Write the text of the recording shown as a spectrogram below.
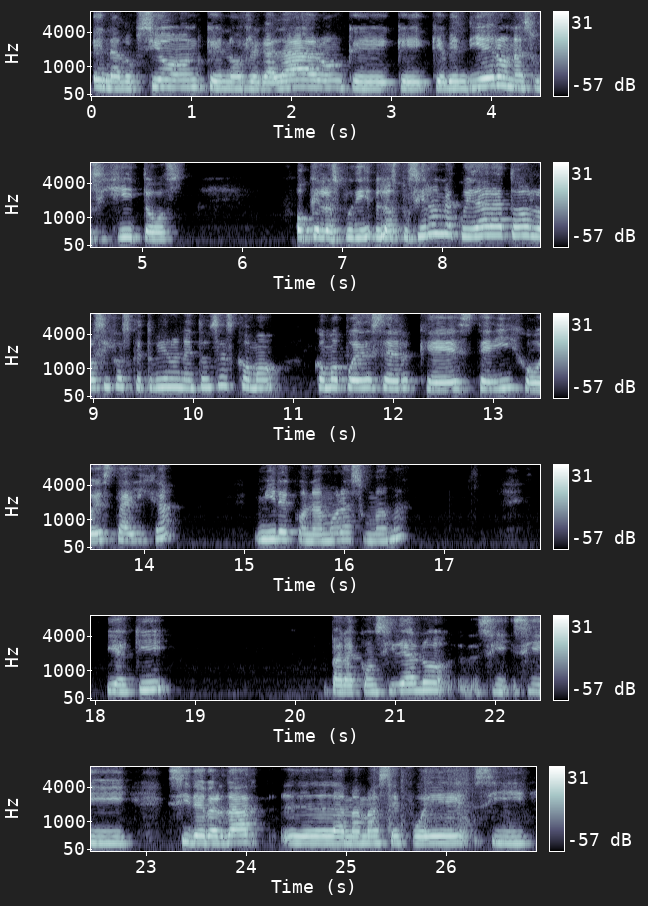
en adopción, que nos regalaron, que, vendieron a sus hijitos o que los, los, pusieron a cuidar a todos los hijos que tuvieron. Entonces, ¿cómo, ¿cómo puede ser que este hijo o esta hija mire con amor a su mamá? Y aquí, para conciliarlo, si, si, si de verdad la mamá se fue, si,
